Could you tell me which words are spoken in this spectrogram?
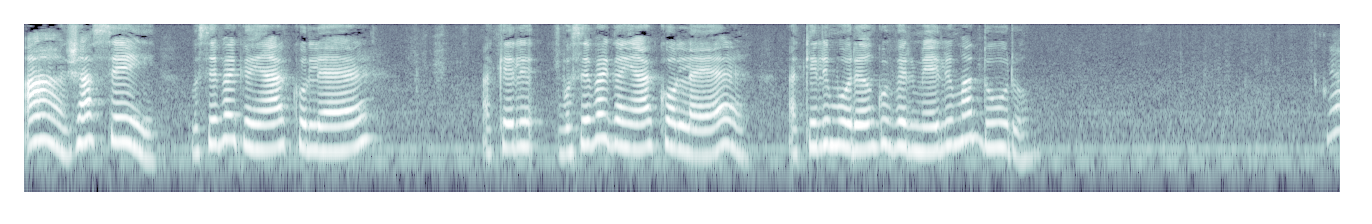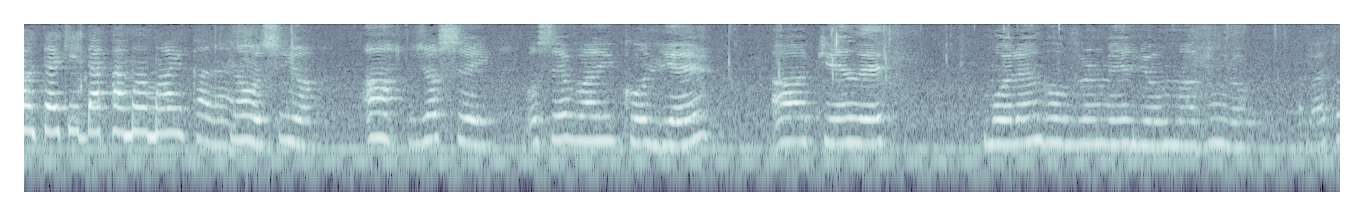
Ah, já sei. Você vai ganhar colher. Aquele. Você vai ganhar colher. Aquele morango vermelho maduro. Não, tem que dar pra mamãe, galera. Não, assim, ó. Ah, já sei. Você vai colher aquele morango vermelho maduro. Agora tô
